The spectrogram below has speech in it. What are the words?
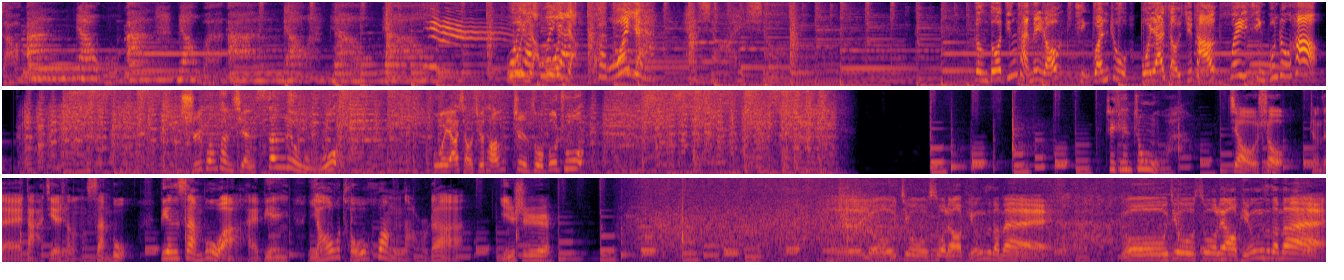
早安，喵！午安，喵！晚安，喵喵喵！播呀播呀，快播呀！害羞害羞。更多精彩内容，请关注博雅小学堂微信公众号。时光探险三六五，博雅小学堂制作播出。这天中午啊，教授正在大街上散步，边散步啊还边摇头晃脑的吟诗。呃，有旧塑料瓶子的没？有旧塑料瓶子的没？哎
